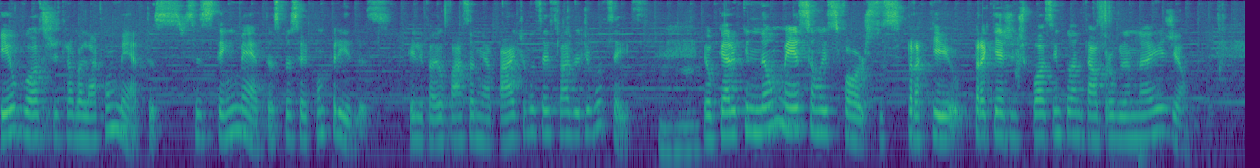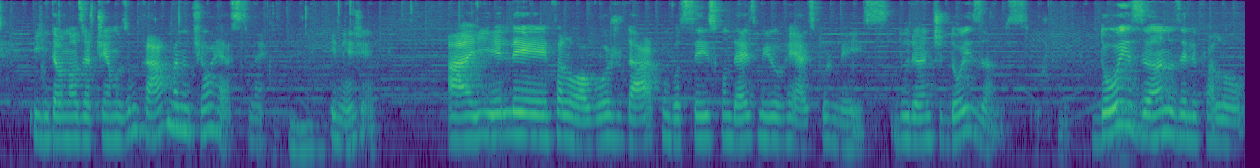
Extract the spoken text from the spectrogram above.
eu gosto de trabalhar com metas. Vocês têm metas para ser cumpridas. Ele falou, eu faço a minha parte, vocês fazem a de vocês. Uhum. Eu quero que não meçam esforços para que, para que a gente possa implantar o programa na região. E, Então nós já tínhamos um carro, mas não tinha o resto, né? Uhum. E nem gente. Aí ele falou, ó, vou ajudar com vocês com 10 mil reais por mês durante dois anos. Dois anos ele falou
